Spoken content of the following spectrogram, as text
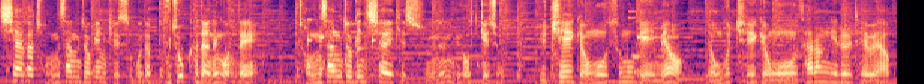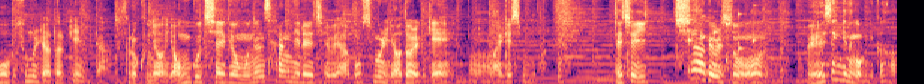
치아가 정상적인 개수보다 부족하다는 건데 정상적인 치아의 개수는 몇 개죠? 유치의 경우 20개이며 영구치의 경우 사랑니를 제외하고 28개입니다. 그렇군요. 영구치의 경우는 사랑니를 제외하고 28개. 어, 알겠습니다. 대체 이 치아 결손 왜 생기는 겁니까?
